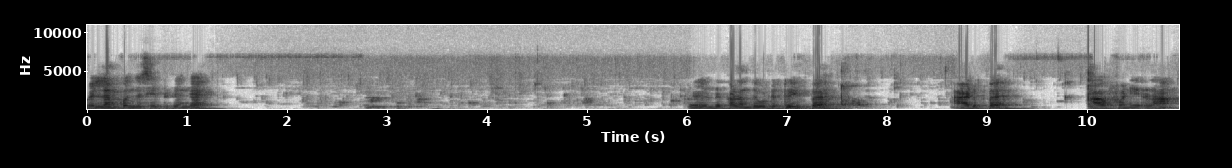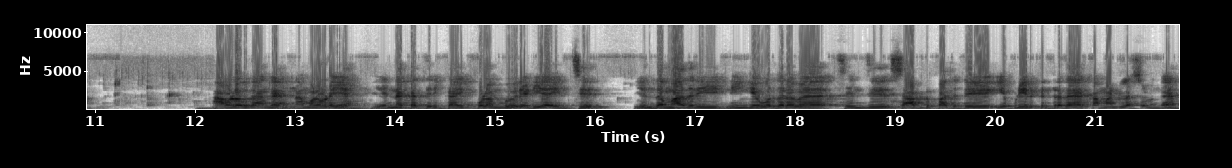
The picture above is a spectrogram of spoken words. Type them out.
வெல்லம் கொஞ்சம் சேர்த்துக்கோங்க. ரெண்டு கலந்து விட்டுட்டு இப்போ அடுப்பை ஆஃப் பண்ணிடலாம். அவ்வளவுதாங்க. நம்மளுடைய எண்ணெய் கத்திரிக்காய் குழம்பு ரெடி ஆயிடுச்சு. இந்த மாதிரி நீங்கள் ஒரு தடவை செஞ்சு சாப்பிட்டு பார்த்துட்டு எப்படி இருக்குன்றத கமெண்டில் சொல்லுங்கள்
